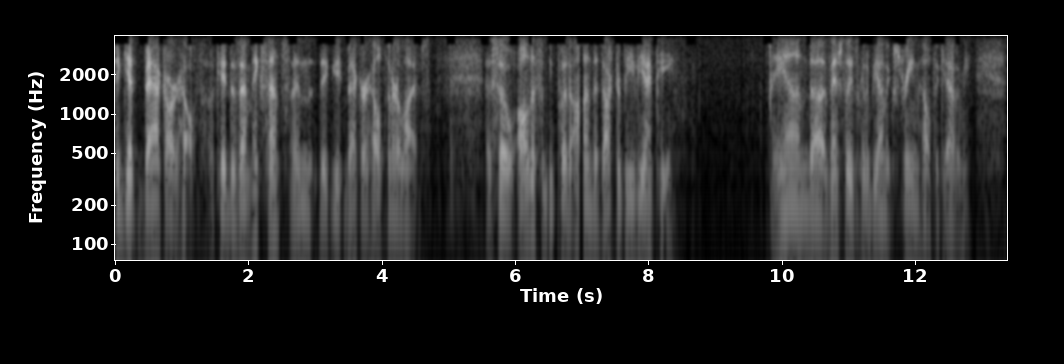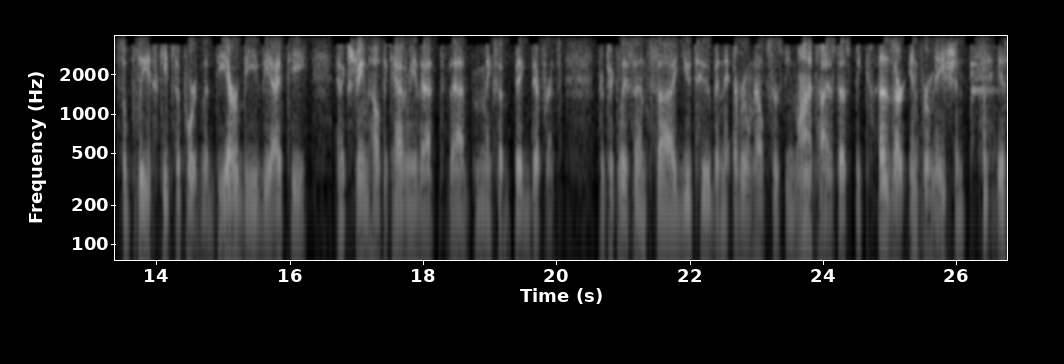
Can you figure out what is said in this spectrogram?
to get back our health. Okay, does that make sense? And get back our health in our lives. So all this will be put on the Dr. B VIP, and uh, eventually it's going to be on Extreme Health Academy. So please keep supporting the DRB VIP and Extreme Health Academy. That that makes a big difference particularly since uh, YouTube and everyone else has demonetized us because our information is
